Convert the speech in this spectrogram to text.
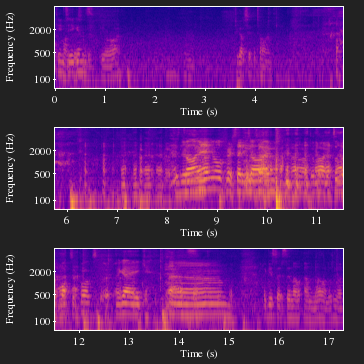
Ten One seconds. would Be all right. Yeah. But you got to set the time. Is there Time. a manual for setting Time. time? oh, I don't know. It's in the box of books. Okay. Um, I guess that's an unknown, isn't it?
